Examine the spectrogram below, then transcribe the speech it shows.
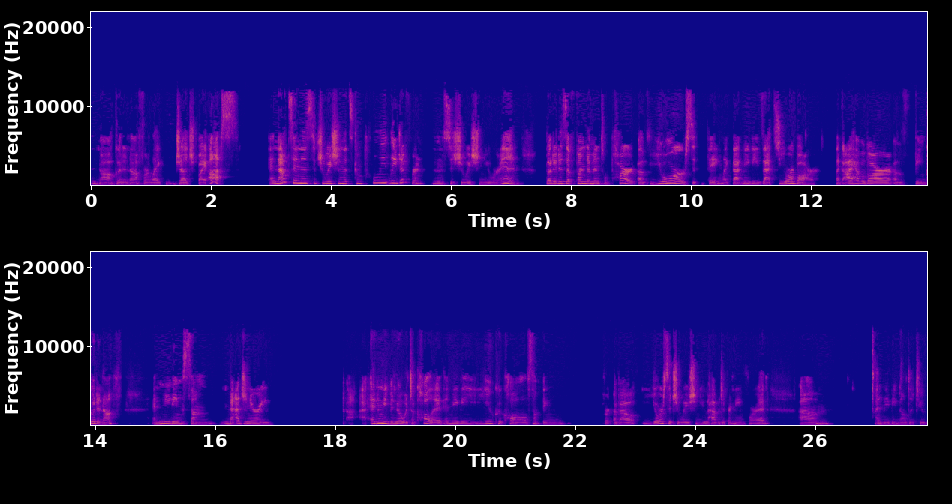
not good enough or like judged by us. And that's in a situation that's completely different than the situation you were in but it is a fundamental part of your thing like that maybe that's your bar. Like i have a bar of being good enough and meeting some imaginary i don't even know what to call it and maybe you could call something for, about your situation you have a different name for it um, and maybe melda too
